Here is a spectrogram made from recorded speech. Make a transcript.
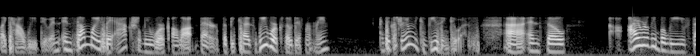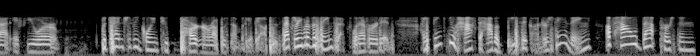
like how we do. And in some ways, they actually work a lot better. But because we work so differently, it's extremely confusing to us. Uh, and so I really believe that if you're potentially going to partner up with somebody of the opposite sex or even of the same sex, whatever it is, I think you have to have a basic understanding of how that person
